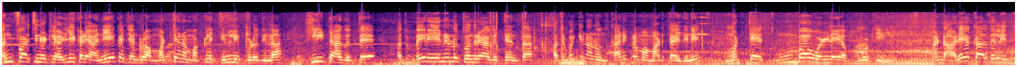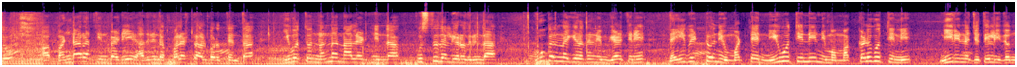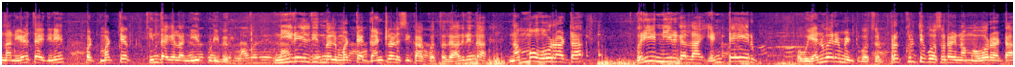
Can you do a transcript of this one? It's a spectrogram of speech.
ಅನ್ಫಾರ್ಚುನೇಟ್ಲಿ ಹಳ್ಳಿ ಕಡೆ ಅನೇಕ ಜನರು ಆ ಮೊಟ್ಟೆನ ಮಕ್ಕಳಿಗೆ ತಿನ್ಲಿಕ್ಕೆ ಬಿಡೋದಿಲ್ಲ. ಹೀಟ್ ಆಗುತ್ತೆ. ಅಥವಾ ಬೇರೆ ಏನೇನೋ ತೊಂದರೆ ಆಗುತ್ತೆ ಅಂತ ಅದ್ರ ಬಗ್ಗೆ ನಾನು ಒಂದು ಕಾರ್ಯಕ್ರಮ ಮಾಡ್ತಾ ಇದ್ದೀನಿ. ಮೊಟ್ಟೆ ತುಂಬ ಒಳ್ಳೆಯ ಪ್ರೋಟೀನ್. ಅಂಡ್ ಹಳೆಯ ಕಾಲದಲ್ಲಿತ್ತು, ಆ ಭಂಡಾರ ತಿನ್ನಬೇಡಿ ಅದರಿಂದ ಕೊಲೆಸ್ಟ್ರಾಲ್ ಬರುತ್ತೆ ಅಂತ. ಇವತ್ತು ನನ್ನ ನಾಲೆಡ್ಜ್ನಿಂದ ಪುಸ್ತಕದಲ್ಲಿರೋದ್ರಿಂದ ಗೂಗಲ್ನಾಗಿರೋದ್ರಿಂದ ನಿಮ್ಗೆ ಹೇಳ್ತೀನಿ. ದಯವಿಟ್ಟು ನೀವು ಮೊಟ್ಟೆ ನೀವು ತಿನ್ನಿ, ನಿಮ್ಮ ಮಕ್ಕಳಿಗೂ ತಿನ್ನಿ. ನೀರಿನ ಜೊತೆಯಲ್ಲಿ ಇದೊಂದು ನಾನು ಹೇಳ್ತಾ ಇದ್ದೀನಿ. ಬಟ್ ಮೊಟ್ಟೆ ತಿಂದಾಗೆಲ್ಲ ನೀರು ಕುಡಿಬೇಕು. ನೀರೇ ಇಲ್ದಿದ್ಮೇಲೆ ಮೊಟ್ಟೆ ಗಂಟ್ಲಲ್ಲಿ ಸಿಕ್ಕಾಕೋತದೆ ಅದರಿಂದ ನಮ್ಮ ಹೋರಾಟ ಬರೀ ನೀರಿಗಲ್ಲ ಎಂಟೈರ್ ಎನ್ವೈರನ್ಮೆಂಟ್ಗೋಸ್ಕರ ಪ್ರಕೃತಿಗೋಸ್ಕರ ನಮ್ಮ ಹೋರಾಟ.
